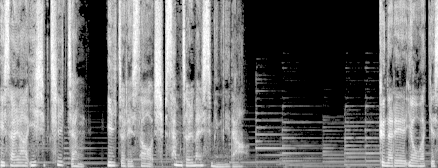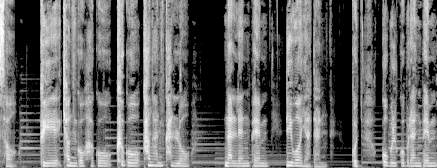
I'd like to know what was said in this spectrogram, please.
이사야 27장 1절에서 13절 말씀입니다. 그날에 여호와께서 그의 견고하고 크고 강한 칼로 날랜 뱀 리워야단 곧 꼬불꼬불한 뱀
